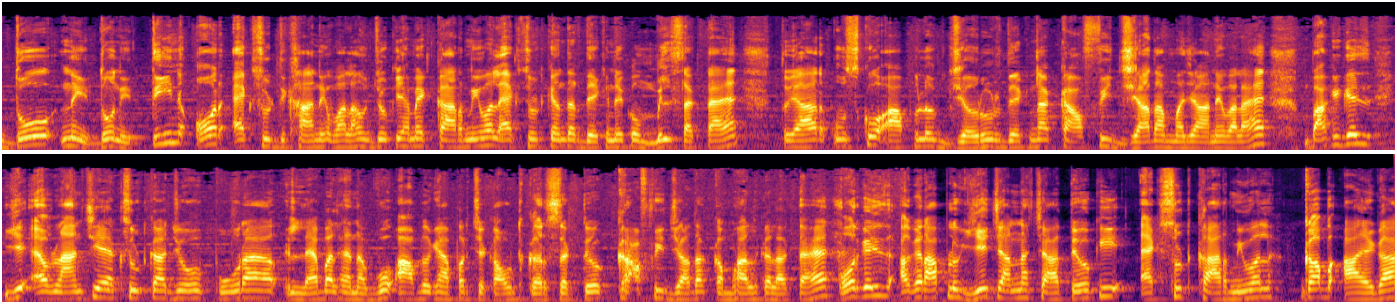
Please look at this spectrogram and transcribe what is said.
दो, नहीं दो नहीं, तीन और एक्सूट दिखाने वाला हूँ, जो कि हमें कार्निवल एक्सूट के अंदर देखने को मिल सकता है। तो यार, उसको आप लोग ज़रूर देखना, काफ़ी ज़्यादा मज़ा आने वाला है। बाकी गाइज़ ये एवलांची एक्सूट का जो पूरा लेवल है ना, वो आप लोग यहाँ पर चेकआउट कर सकते हो। काफ़ी ज़्यादा कमाल का लगता है। और गाइज़ अगर आप लोग ये जानना चाहते हो कि एक्सूट कार्निवल कब आएगा,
